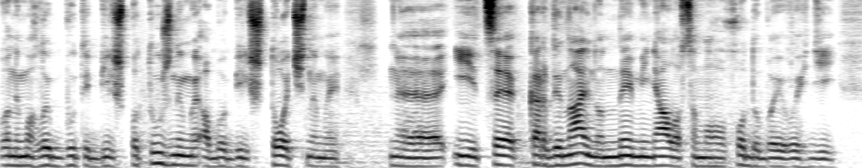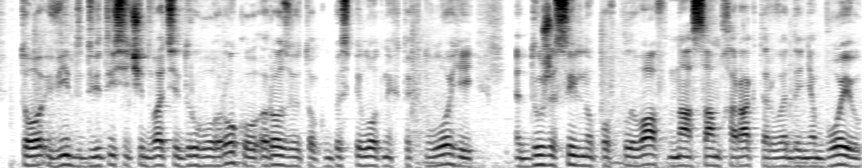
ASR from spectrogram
вони могли б бути більш потужними або більш точними. Е, І це кардинально не міняло самого ходу бойових дій то від 2022 року розвиток безпілотних технологій дуже сильно повпливав на сам характер ведення бою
